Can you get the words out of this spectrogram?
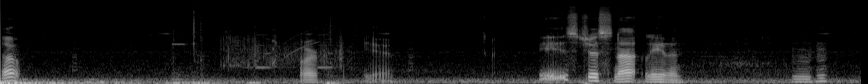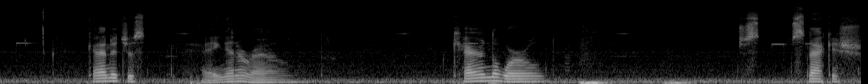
Oh. Or, yeah. He's just not leaving. Mm-hmm. Kinda just hanging around. Caring the world. Just snackish.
